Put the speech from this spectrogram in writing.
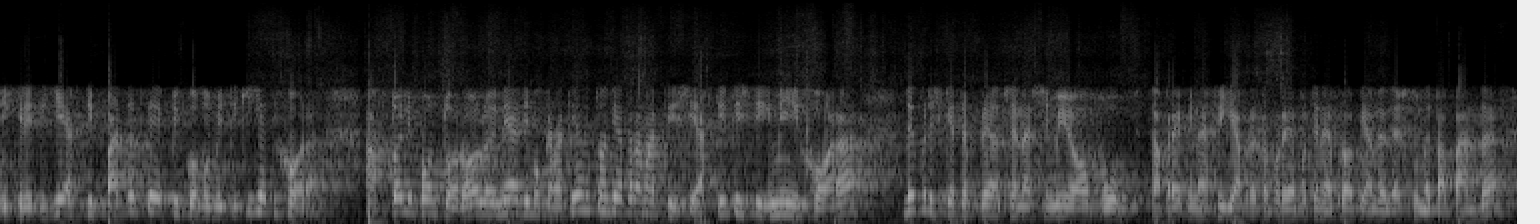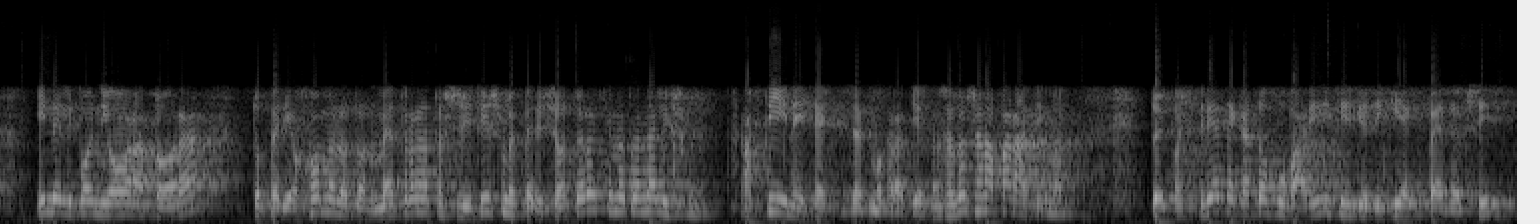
η κριτική αυτή πάντοτε επικοδομητική για τη χώρα. Αυτό λοιπόν το ρόλο η Νέα Δημοκρατία θα τον διαδραματίσει. Αυτή τη στιγμή η χώρα δεν βρίσκεται πλέον σε ένα σημείο όπου θα πρέπει να φύγει αύριο το πρωί από την Ευρώπη αν δεν δεχτούμε τα πάντα. Είναι λοιπόν η ώρα τώρα το περιεχόμενο των μέτρων να το συζητήσουμε περισσότερο και να το αναλύσουμε. Αυτή είναι η θέση της Δημοκρατίας. Να σας δώσω ένα παράδειγμα. Το 23% που βαρύνει την ιδιωτική εκπαίδευση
